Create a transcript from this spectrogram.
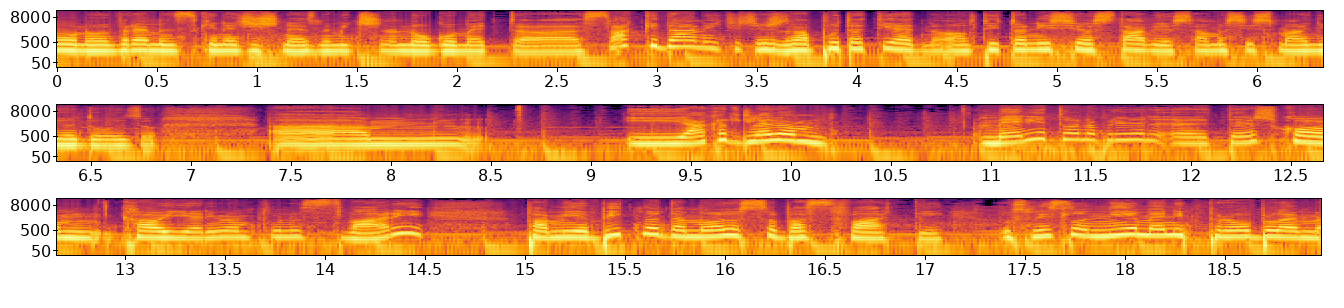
ono vremenski nećeš ne znam ići na nogomet uh, svaki dan ići ćeš dva puta tjedno ali ti to nisi ostavio samo si smanjio dozu um, i ja kad gledam meni je to na primjer teško kao jer imam puno stvari pa mi je bitno da me osoba shvati. U smislu nije meni problem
